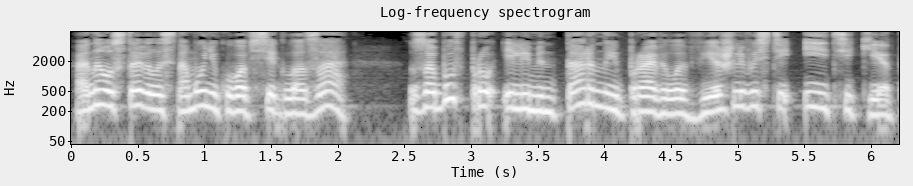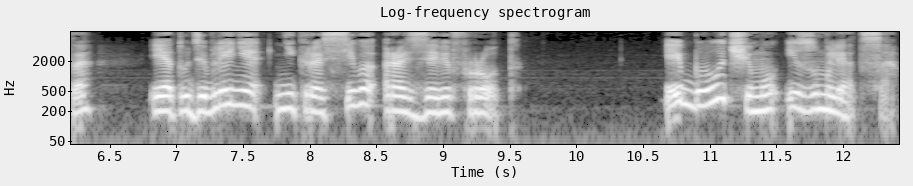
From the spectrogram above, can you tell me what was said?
Она уставилась на Монику во все глаза, забыв про элементарные правила вежливости и этикета, и от удивления некрасиво раззявив рот. И было чему изумляться.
